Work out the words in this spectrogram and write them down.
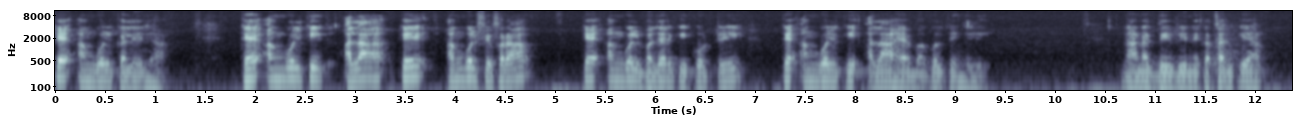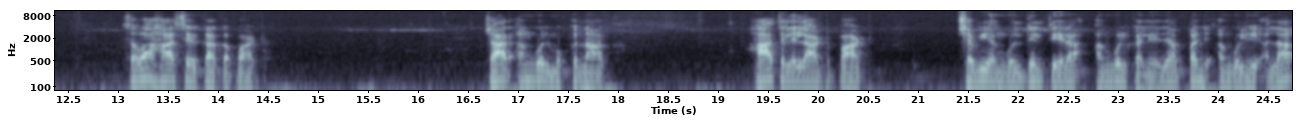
के अंगुल कलेजा, के अंगुल की अला, के अंगुल फिफरा, के अंगुल बजर की कोटरी, के अंगुल की अला है बगुल तिंगली। नानक देव जी ने कथन किया। सवा हाथ सिर का कपाट, चार अंगुल मुख नाक, हाथ लिलाट पाट, छवि अंगुल दिल तेरा, अंगुल कलेजा, पंज अंगुल ही अला,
